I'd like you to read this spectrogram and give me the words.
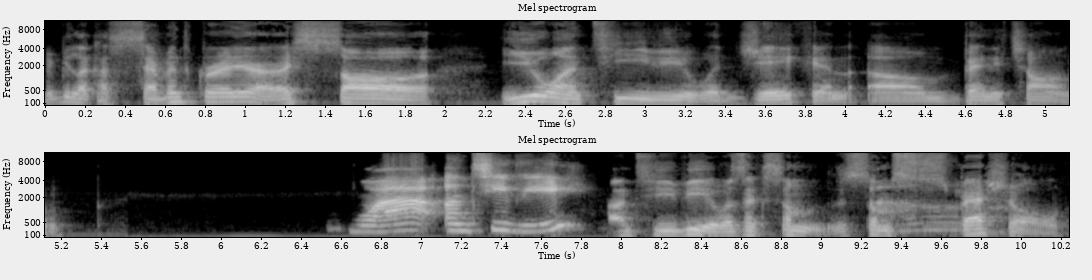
maybe like a seventh grader, I saw you on TV with Jake and um, Benny Chong. Wow, on TV? On TV, it was like some some oh. special,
